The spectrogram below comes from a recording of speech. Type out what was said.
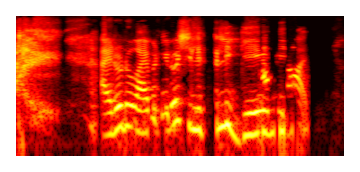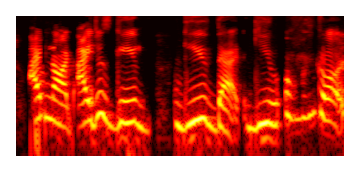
I don't know why, but you know she literally gave I'm me. not. I'm not. I just gave give that. Give. Oh my god.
